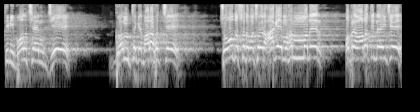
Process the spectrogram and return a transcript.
তিনি বলছেন যে, গ্রন্থকে বলা হচ্ছে চৌদ্দ শত বছর আগে মোহাম্মদের ওপরে অবতীর্ণ হয়েছে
